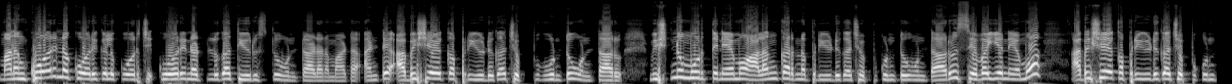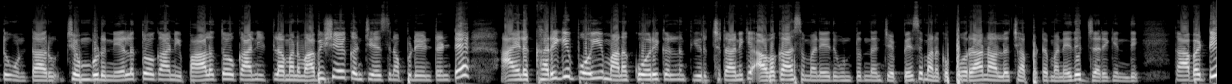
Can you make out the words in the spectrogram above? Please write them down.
మనం కోరిన కోరికలు కోర్చి కోరినట్లుగా తీరుస్తూ ఉంటాడనమాట అంటే అభిషేక ప్రియుడుగా చెప్పుకుంటూ ఉంటారు. విష్ణుమూర్తినేమో అలంకరణ ప్రియుడిగా చెప్పుకుంటూ ఉంటారు. శివయ్యనేమో అభిషేక ప్రియుడిగా చెప్పుకుంటూ ఉంటారు. చెంబుడు నీళ్ళతో కానీ పాలతో కానీ ఇట్లా మనం అభిషేకం చేసినప్పుడు ఏంటంటే ఏంటంటే ఆయన కరిగిపోయి మన కోరికలను తీర్చడానికి అవకాశం అనేది ఉంటుందని చెప్పేసి మనకు పురాణాల్లో చెప్పటం అనేది జరిగింది. కాబట్టి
